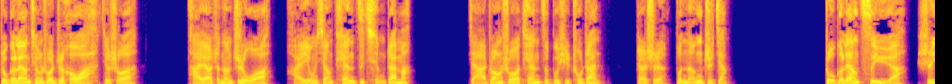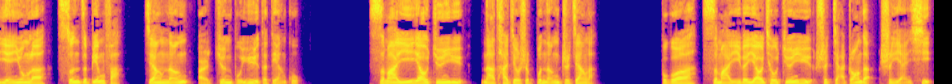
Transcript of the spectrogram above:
诸葛亮听说之后啊，就说：“他要是能治我，还用向天子请战吗？假装说天子不许出战，这是不能之将。”诸葛亮此语啊，是引用了《孙子兵法》“将能而君不欲”的典故。司马懿要君欲。那他就是不能之将了。不过司马懿的要求军玉是假装的，是演戏。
